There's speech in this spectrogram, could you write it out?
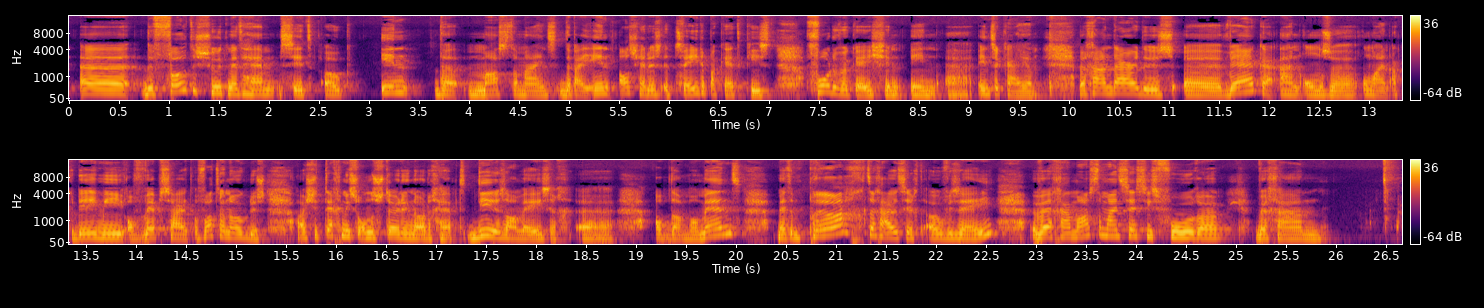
de fotoshoot met hem zit ook in de mastermind erbij in. Als jij dus het tweede pakket kiest voor de vacation in, uh, in Turkije. We gaan daar dus uh, werken aan onze online academie of website of wat dan ook. Dus als je technische ondersteuning nodig hebt, die is aanwezig uh, op dat moment. Met een prachtig uitzicht over zee. We gaan mastermind sessies voeren. We gaan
